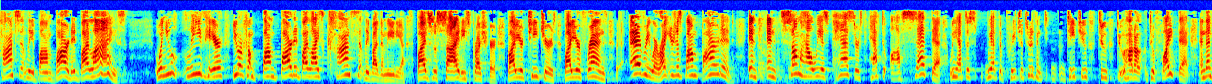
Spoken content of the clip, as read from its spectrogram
constantly bombarded by lies. When you leave here, you are bombarded by lies constantly by the media, by society's pressure, by your teachers, by your friends, everywhere, right? You're just bombarded. And, and somehow we as pastors have to offset that. We have to, we have to preach the truth and t- teach you to, to how to, to fight that. And then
